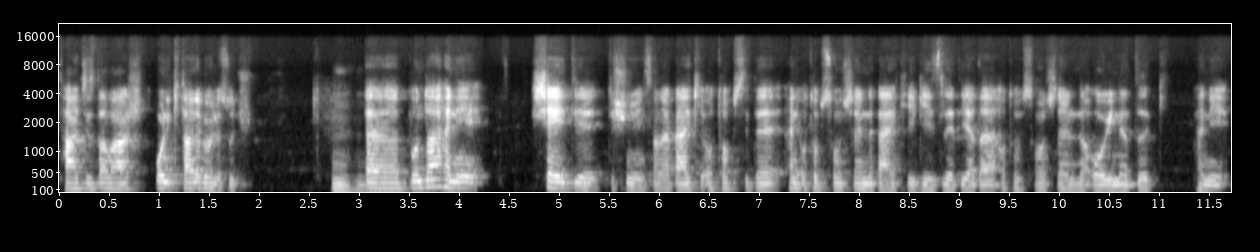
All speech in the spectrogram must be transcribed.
taciz de var. 12 tane böyle suç. Hı hı. Ee, bunda hani şey diye düşünüyor insanlar belki otopside hani otopsi sonuçlarını belki gizledi ya da otopsi sonuçlarında oynadı hani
